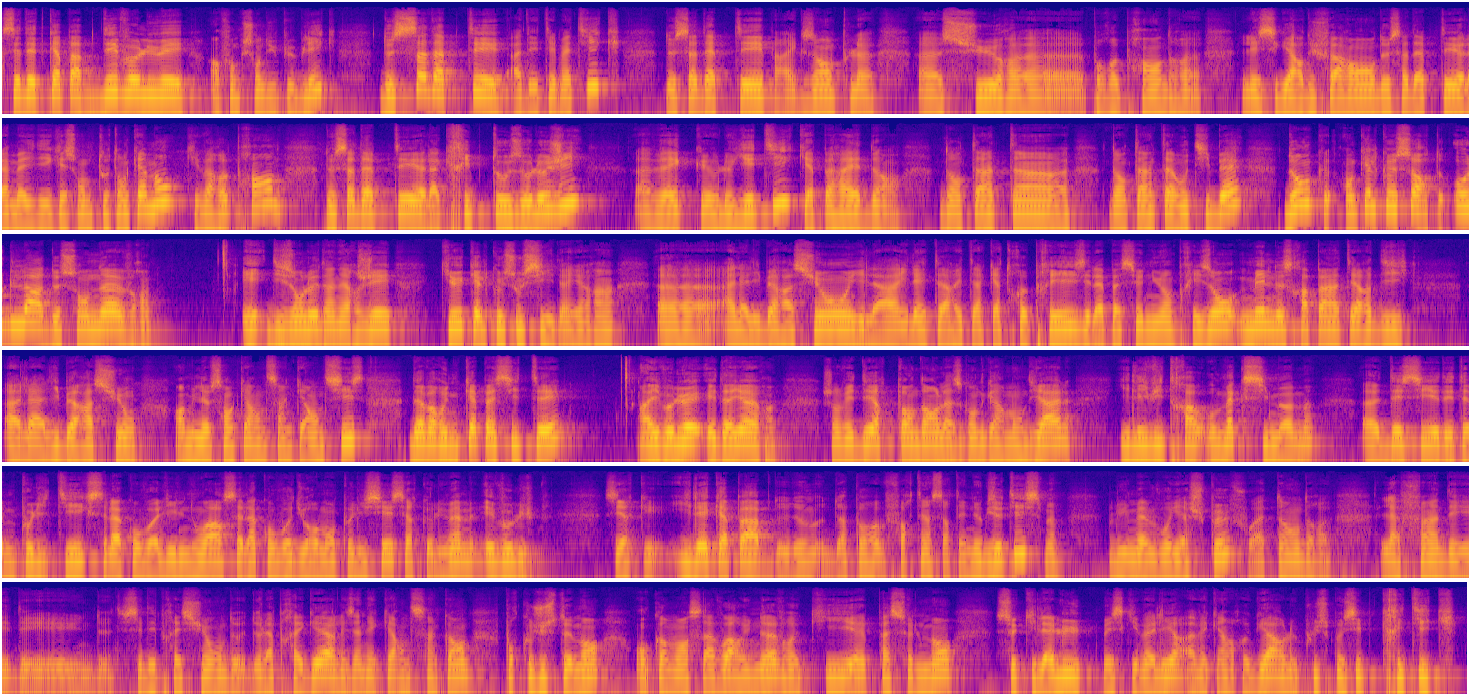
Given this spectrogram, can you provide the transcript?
c'est d'être capable d'évoluer en fonction du public, de s'adapter à des thématiques, de s'adapter, par exemple, euh, sur, euh, pour reprendre les cigares du pharaon, de s'adapter à la malédiction de Toutankhamon, qui va reprendre, de s'adapter à la cryptozoologie, avec le Yeti qui apparaît dans, dans, Tintin, dans Tintin au Tibet. Donc, en quelque sorte, au-delà de son œuvre, et disons-le d'un Hergé qui a eu quelques soucis d'ailleurs. Hein, euh, à la libération, il a, il a été arrêté à quatre reprises, il a passé une nuit en prison, mais il ne sera pas interdit à la libération en 1945-46 d'avoir une capacité a évolué. Et d'ailleurs, j'ai envie de dire, pendant la Seconde Guerre mondiale, il évitera au maximum euh, d'essayer des thèmes politiques. C'est là qu'on voit l'île Noire, c'est là qu'on voit du roman policier, c'est-à-dire que lui-même évolue. C'est-à-dire qu'il est capable d'apporter un certain exotisme. Lui-même voyage peu. Il faut attendre la fin de ces dépressions de, l'après-guerre, les années 40-50, pour que justement on commence à avoir une œuvre qui est pas seulement ce qu'il a lu, mais ce qu'il va lire avec un regard le plus possible critique.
